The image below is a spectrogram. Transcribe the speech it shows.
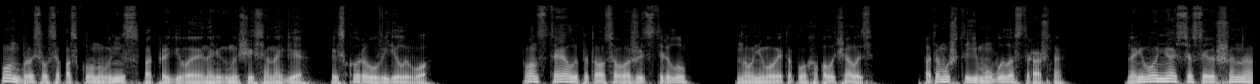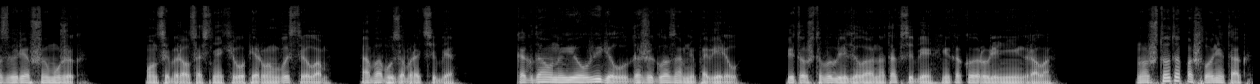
он бросился по склону вниз, подпрыгивая на негнущейся ноге, и скоро увидел его. Он стоял и пытался вложить стрелу, но у него это плохо получалось, потому что ему было страшно. На него несся совершенно озверевший мужик. Он собирался снять его первым выстрелом, а бабу забрать себе. Когда он ее увидел, даже глазам не поверил. И то, что выглядела она так себе, никакой роли не играла. Но что-то пошло не так.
